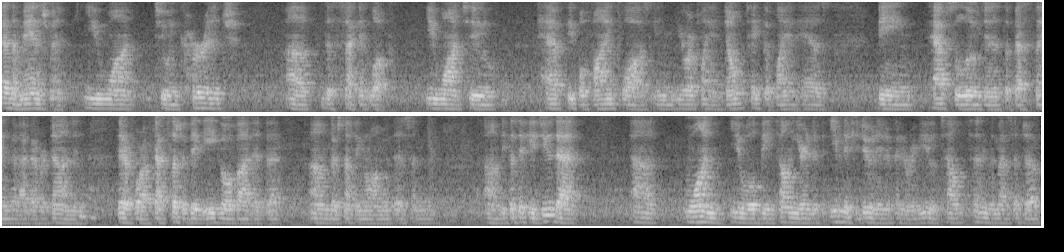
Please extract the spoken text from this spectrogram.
as a management, you want to encourage uh, the second look. You want to have people find flaws in your plan. Don't take the plan as being absolute and it's the best thing that I've ever done. And therefore, I've got such a big ego about it that um, there's nothing wrong with this. And uh, because if you do that, uh, one, you will be telling your, indep- even if you do an independent review, tell, sending the message of,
